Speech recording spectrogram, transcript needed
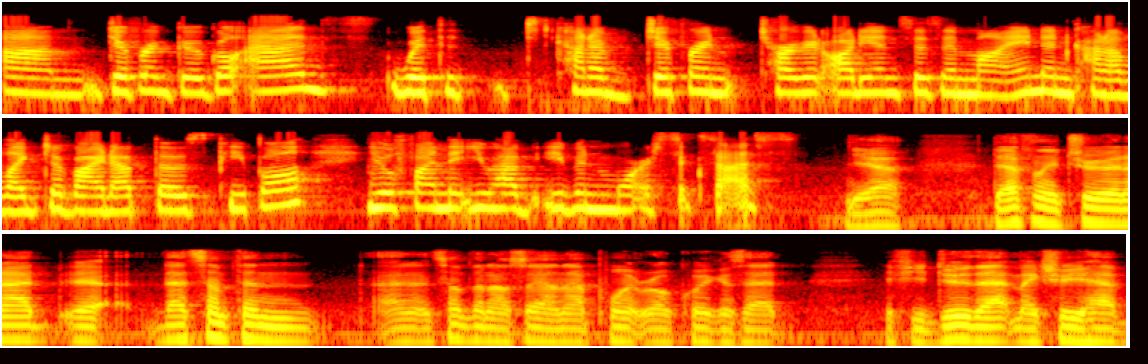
um, different Google ads with kind of different target audiences in mind and kind of like divide up those people, you'll find that you have even more success. Yeah, definitely true. And I, yeah, that's something, and something I'll say on that point real quick is that if you do that, make sure you have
